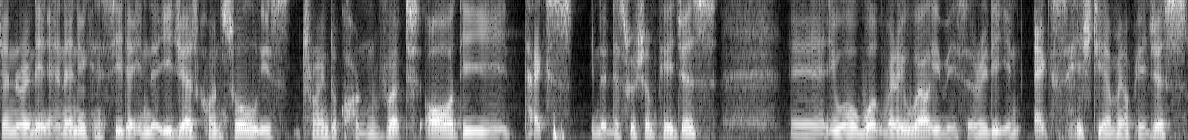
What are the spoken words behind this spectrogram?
generate it and then you can see that in the EJS console is trying to convert all the text in the description pages and it will work very well if it's already in XHTML pages.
